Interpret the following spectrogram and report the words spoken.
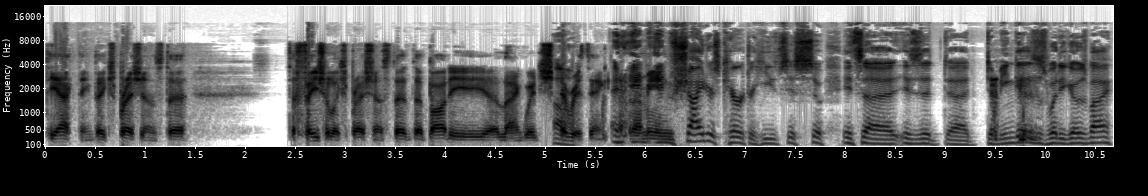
the acting, the expressions, the the facial expressions, the the body uh, language, Oh. everything. and, I mean, and Scheider's character he's just so it's uh is it uh dominguez is what he goes by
